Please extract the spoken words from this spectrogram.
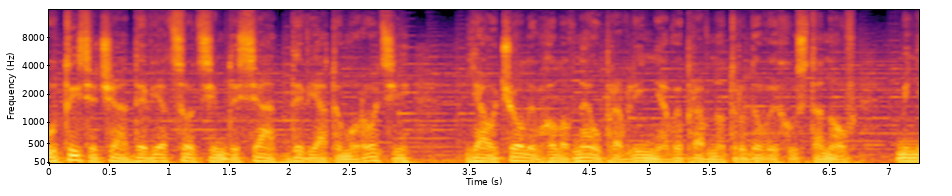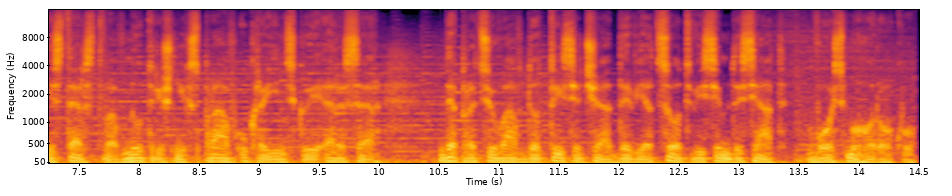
У 1979 році я очолив головне управління виправно-трудових установ Міністерства внутрішніх справ Української РСР, де працював до 1988 року.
